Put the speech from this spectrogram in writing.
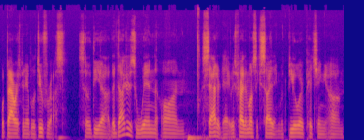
what Bauer's been able to do for us. So the uh, the Dodgers win on Saturday it was probably the most exciting with Buehler pitching um,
